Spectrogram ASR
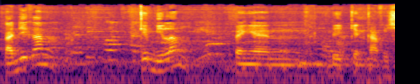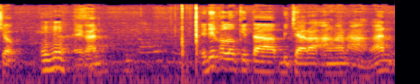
tadi kan Kim bilang pengen bikin coffee shop, Mhm. ya kan? Ini kalau kita bicara angan-angan,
